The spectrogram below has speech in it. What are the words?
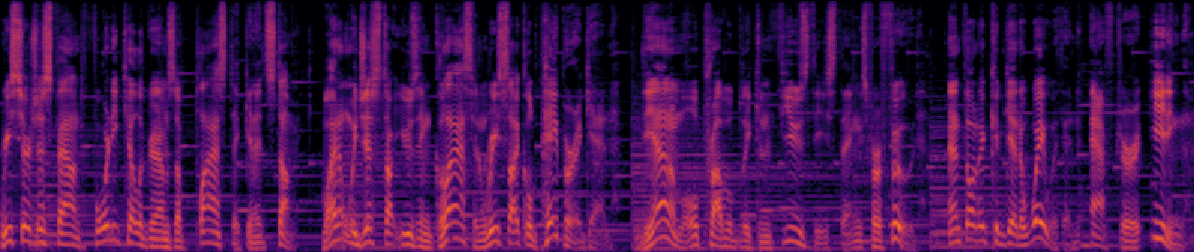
Researchers found 40 kilograms of plastic in its stomach. Why don't we just start using glass and recycled paper again? The animal probably confused these things for food and thought it could get away with it after eating them.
